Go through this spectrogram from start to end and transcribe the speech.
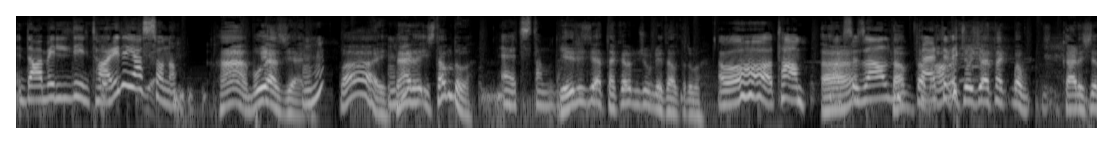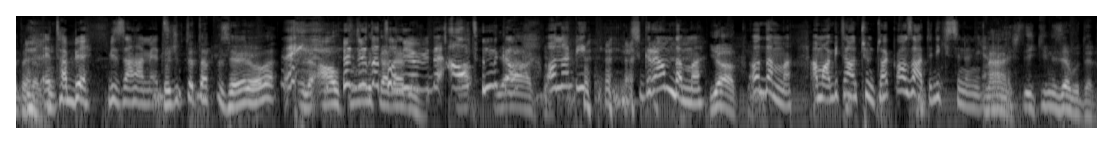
E, Daha belli değil. Tarihi de yaz sonu. Ha bu yaz yani. Vay. Nerede? İstanbul'da mı? Evet İstanbul'da. Geliriz ya takarım Cumhuriyet altınımı. Oo tam. Ha, Bak sözü aldım. Tamam tamam ama Tertemiz. çocuğa takmam. Kardeşine takarım. E tabi bir zahmet. Çocuk da tatlı severim ama öyle altınlı Çocuğu da kadar tanıyor değil. bir de altınlık. Yok, yok. Ona bir gram da mı? Yok. O da mı? Ama bir tane tüm tak o zaten ikisinin yani. Ha işte ikinize bu derim.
